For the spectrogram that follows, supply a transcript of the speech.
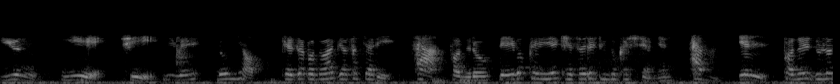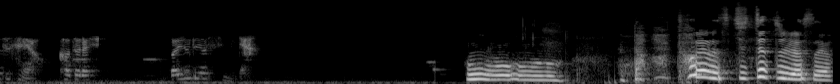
윤 이 지 님의 농협 계좌번호와 6자리 4번으로 네이버페이에 계좌를 등록하시려면 3, 1번을 눌러주세요. 거절하시 완료되었습니다. 오오오 됐다. 처음에는 진짜 쫄렸어요.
